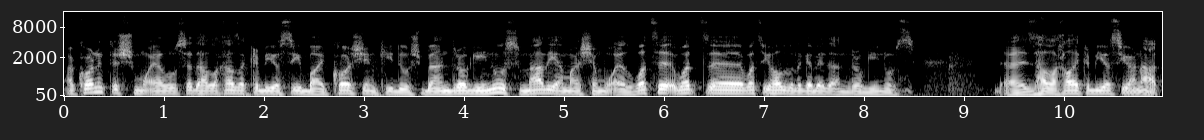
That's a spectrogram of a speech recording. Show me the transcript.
According to Shmuel, who said halacha is like Rabbi Yossi by koshin kiddush beandroginus mali amar Shmuel. What's it, what's uh, what's he hold with the androginus? is halacha like Rabbi Yossi or not?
